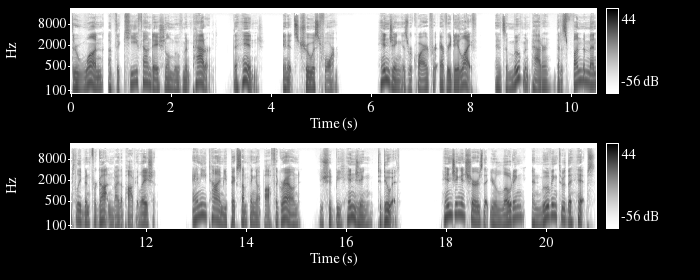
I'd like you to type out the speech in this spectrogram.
through one of the key foundational movement patterns, the hinge, in its truest form. Hinging is required for everyday life, and it's a movement pattern that has fundamentally been forgotten by the population. Any time you pick something up off the ground, you should be hinging to do it. Hinging ensures that you're loading and moving through the hips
